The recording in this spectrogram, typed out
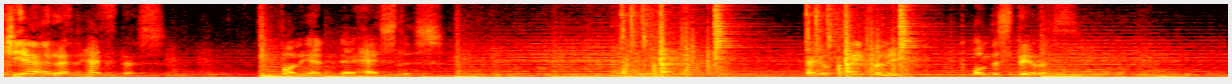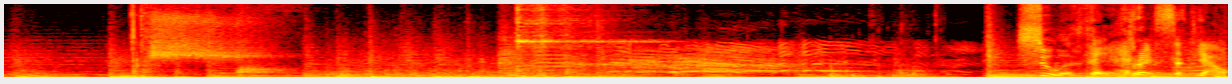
Kieres hästes. Foliende hästes. Tripoli, on the stairs. Sewer they presset jou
